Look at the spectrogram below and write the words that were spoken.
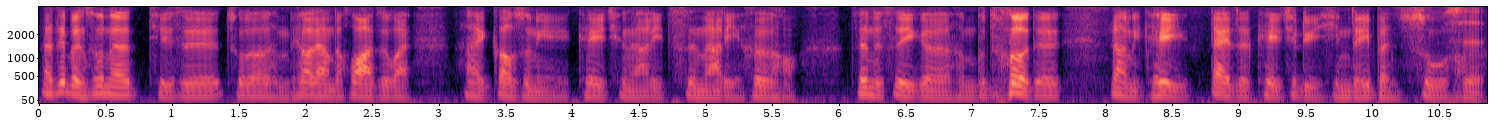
那这本书呢，其实除了很漂亮的画之外，它还告诉你可以去哪里吃哪里喝哈，真的是一个很不错的，让你可以带着可以去旅行的一本书。是，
